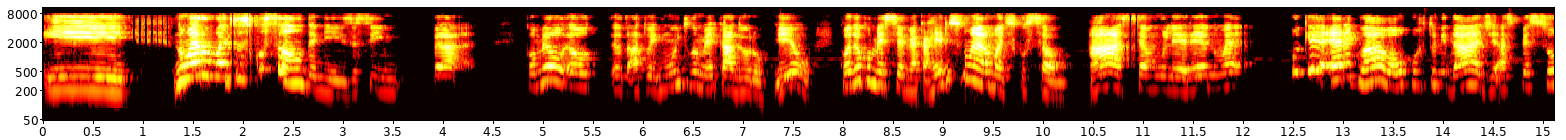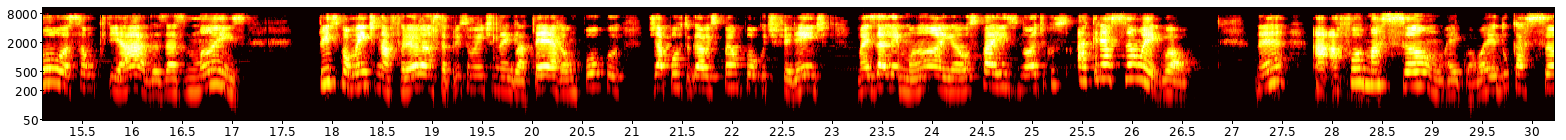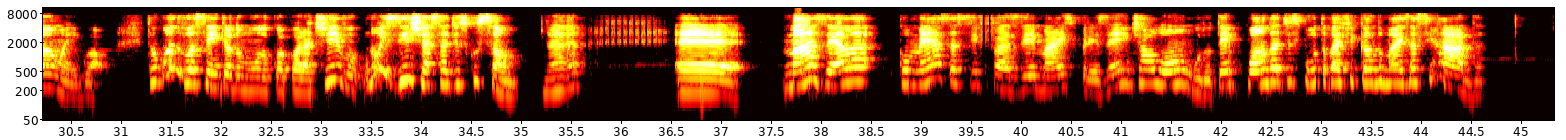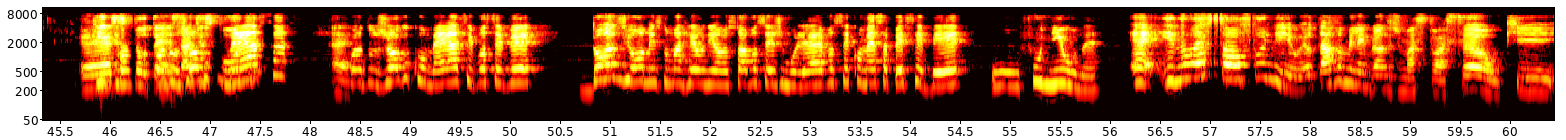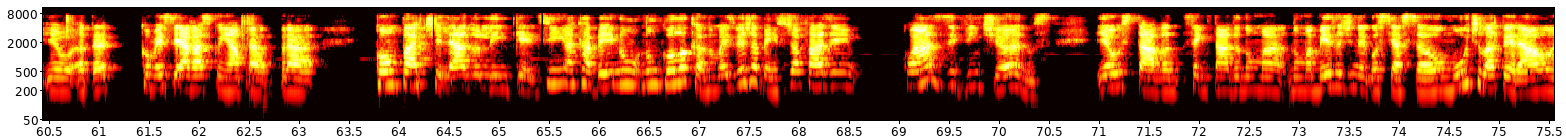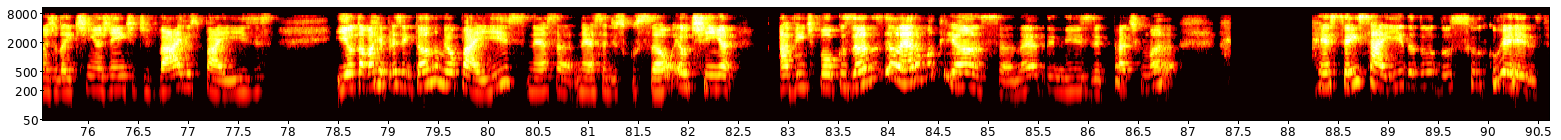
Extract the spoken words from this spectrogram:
E não era uma discussão, Denise, assim, pra, como eu, eu, eu, atuei muito no mercado europeu, quando eu comecei a minha carreira, isso não era uma discussão. Ah, se a mulher é, não é. Porque era igual a oportunidade, as pessoas são criadas, as mães principalmente na França, principalmente na Inglaterra, um pouco, já Portugal e Espanha é um pouco diferente, mas a Alemanha, os países nórdicos, a criação é igual, né? A, a, formação é igual, a educação é igual. Então, quando você entra no mundo corporativo, não existe essa discussão, né? É, mas ela começa a se fazer mais presente ao longo do tempo, quando a disputa vai ficando mais acirrada. É, que disputa quando, quando é essa? O jogo disputa... começa, é. Quando o jogo começa e você vê 12 homens numa reunião e só você de mulher, você começa a perceber o funil, né? É, e não é só o funil. Eu estava me lembrando de uma situação que eu até comecei a rascunhar para compartilhar no LinkedIn, acabei não, não colocando. Mas veja bem, isso já fazem quase 20 anos eu estava sentada numa, numa mesa de negociação multilateral, Angela, e tinha gente de vários países, e eu estava representando o meu país nessa, nessa discussão. Eu tinha, há 20 e poucos anos, eu era uma criança, né, Denise, praticamente uma recém-saída do, dos coelhos.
